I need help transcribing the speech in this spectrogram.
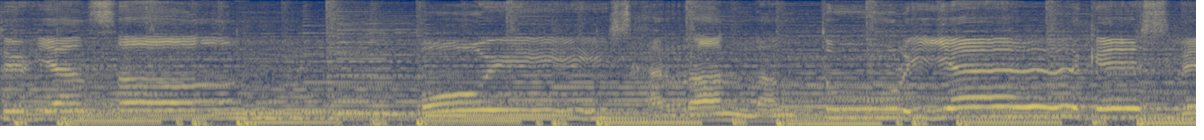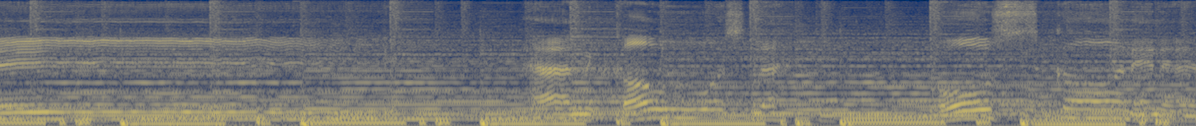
tyhjän saan. Pois rannan tuuli jälkes vei. Hän kauas lähti, koskaan enää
